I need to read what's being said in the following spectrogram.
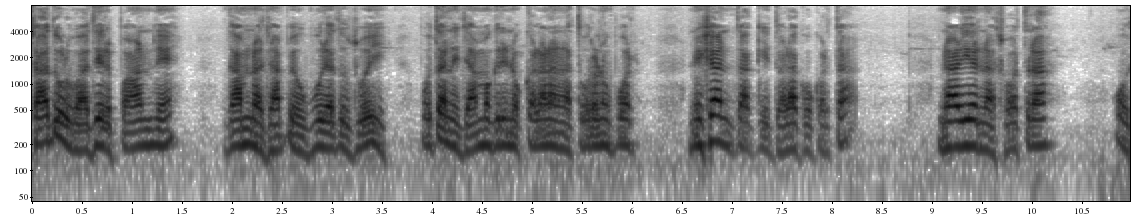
સાદુળ વાધેર પાણને ગામના ઝાંપે ઊભું રહેતું જોઈ પોતાની જામગરીનો કલાણાના તોરણ ઉપર નિશાન તાકી ધડાકો કરતા નાળિયેરના સોતરા ઓ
